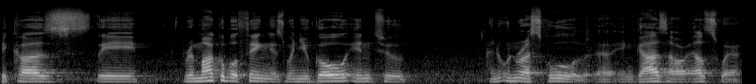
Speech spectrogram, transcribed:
Because the remarkable thing is when you go into an UNRWA school uh, in Gaza or elsewhere,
